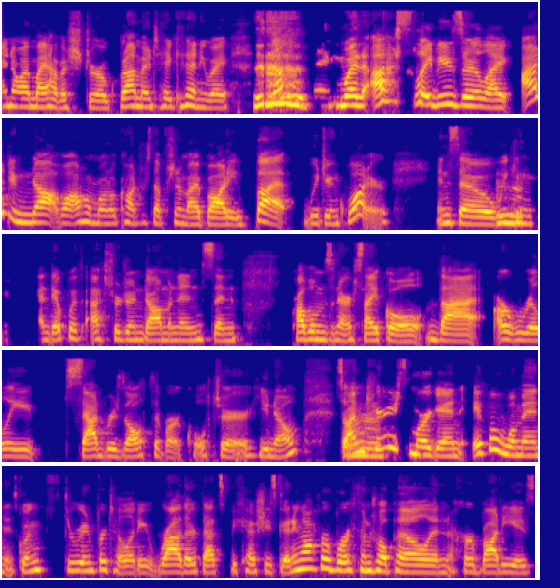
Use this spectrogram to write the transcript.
I know I might have a stroke, but I'm going to take it anyway. when us ladies are like, I do not want hormonal contraception in my body, but we drink water. And so we mm-hmm. can end up with estrogen dominance and problems in our cycle that are really sad results of our culture, you know? So mm-hmm. I'm curious, Morgan, if a woman is going through infertility, rather if that's because she's getting off her birth control pill and her body is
